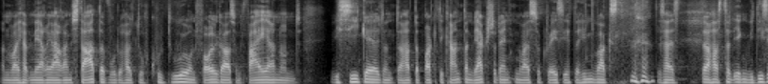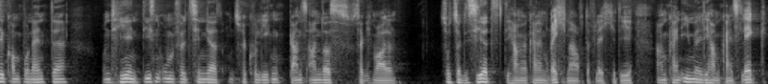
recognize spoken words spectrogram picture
Dann war ich halt mehrere Jahre im Startup, wo du halt durch Kultur und Vollgas und Feiern und VC-Geld und da hat der Praktikant dann Werkstudenten, weil es so crazy dahin wächst. Das heißt, da hast du halt irgendwie diese Komponente und hier in diesem Umfeld sind ja unsere Kollegen ganz anders, sag ich mal, sozialisiert. Die haben ja keinen Rechner auf der Fläche, die haben kein E-Mail, die haben kein Slack.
